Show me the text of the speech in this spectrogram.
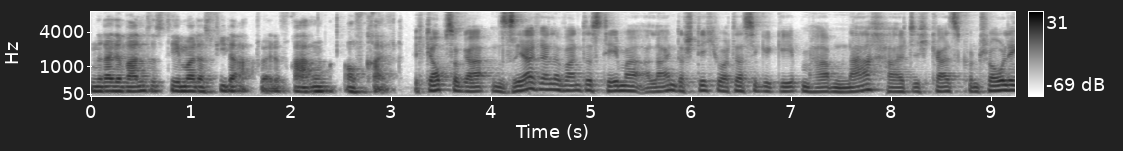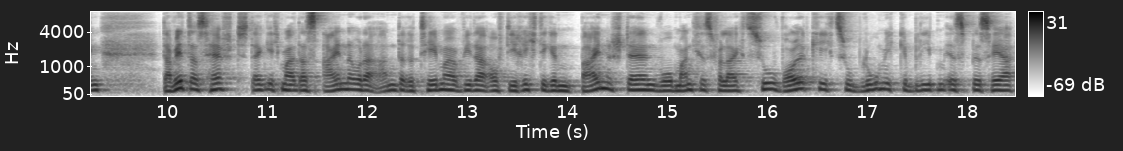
ein relevantes Thema, das viele aktuelle Fragen aufgreift. Ich glaube sogar ein sehr relevantes Thema, allein das Stichwort, das Sie gegeben haben, Nachhaltigkeitscontrolling. Da wird das Heft, denke ich mal, das eine oder andere Thema wieder auf die richtigen Beine stellen, wo manches vielleicht zu wolkig, zu blumig geblieben ist bisher.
